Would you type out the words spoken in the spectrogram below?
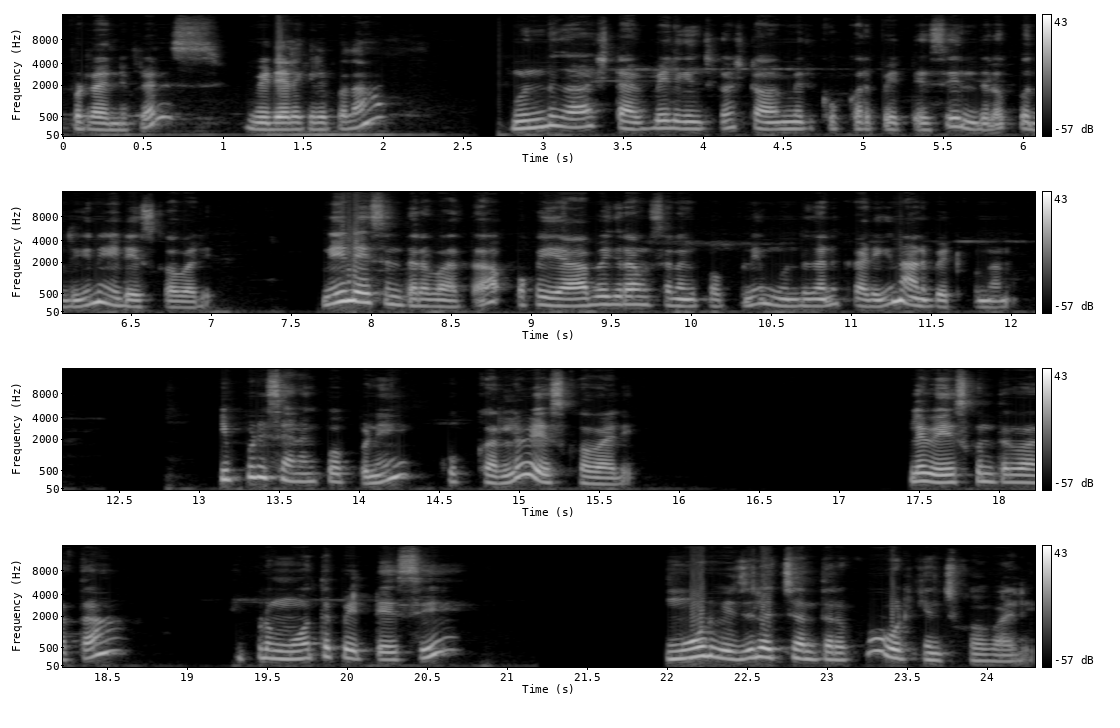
ఇప్పుడు రండి ఫ్రెండ్స్ వీడియోలోకి వెళ్ళిపోదాం. ముందుగా స్టవ్ వెలిగించుకొని స్టవ్ మీద కుక్కర్ పెట్టేసి ఇందులో కొద్దిగా నీళ్ళు వేసుకోవాలి. నీళ్ళు వేసిన తర్వాత ఒక యాభై గ్రాముల శనగపప్పుని ముందుగానే కడిగి నానబెట్టుకున్నాను. ఇప్పుడు శనగపప్పుని కుక్కర్లో వేసుకోవాలి. ఇలా వేసుకున్న తర్వాత ఇప్పుడు మూత పెట్టేసి మూడు విజిల్ వచ్చేంత వరకు ఉడికించుకోవాలి.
